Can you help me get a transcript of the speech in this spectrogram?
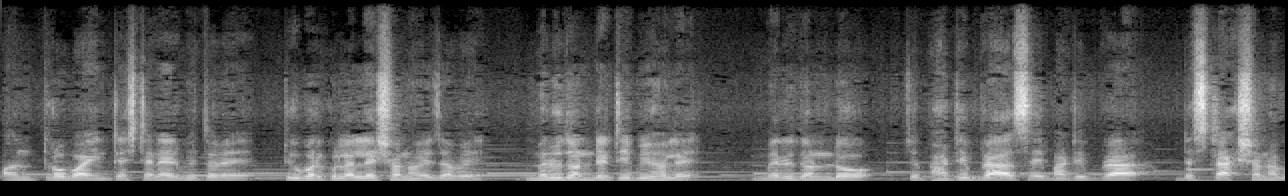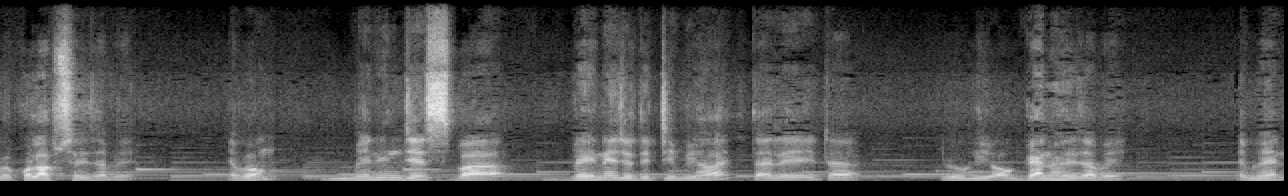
অন্ত্র বা ইন্টেস্টাইনের ভিতরে টিউবারকুলার লেশন হয়ে যাবে। মেরুদণ্ডে টিবি হলে মেরুদণ্ড যে ভাটিব্রা আছে ভাটিব্রা ডিস্ট্রাকশন হবে কোলাপস হয়ে যাবে। এবং মেনিনজেস বা ব্রেনে যদি টিবি হয়, তাহলে এটা রোগী অজ্ঞান হয়ে যাবে। ইভেন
